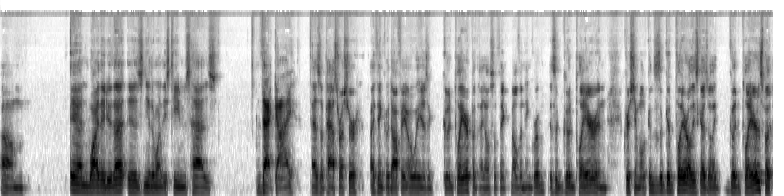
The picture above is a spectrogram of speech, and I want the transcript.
Um, and why they do that is neither one of these teams has that guy as a pass rusher. I think Odafe Oweh is a good player, but I also think Melvin Ingram is a good player and Christian Wilkins is a good player. All these guys are like good players, but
